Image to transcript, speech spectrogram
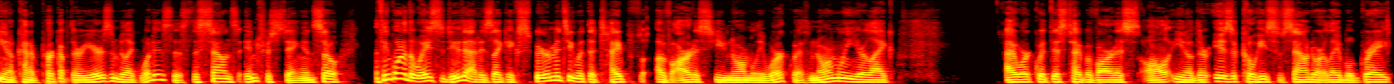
you know, kind of perk up their ears and be like, what is this? This sounds interesting. And so I think one of the ways to do that is like experimenting with the type of artists you normally work with. Normally, you're like, I work with this type of artists. All you know, there is a cohesive sound to our label. Great.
